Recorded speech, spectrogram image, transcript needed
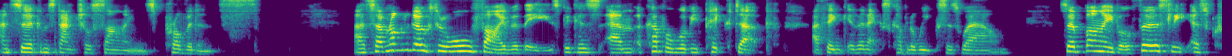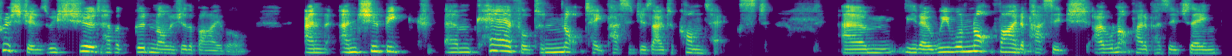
and circumstantial signs, providence. Uh, so I'm not going to go through all five of these because um, a couple will be picked up, I think, in the next couple of weeks as well. So, Bible, firstly, as Christians, we should have a good knowledge of the Bible and, and should be um, careful to not take passages out of context. Um, you know, we will not find a passage, I will not find a passage saying,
